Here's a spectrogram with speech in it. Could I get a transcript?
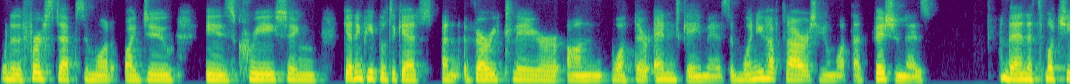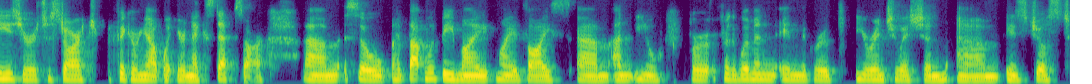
one of the first steps in what i do is creating getting people to get an, very clear on what their end game is and when you have clarity on what that vision is then it's much easier to start figuring out what your next steps are. Um, so uh, that would be my my advice. Um, and you know, for for the women in the group, your intuition um, is just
